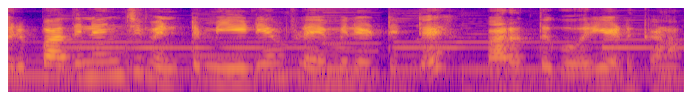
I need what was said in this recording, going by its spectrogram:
ഒരു പതിനഞ്ച് മിനിറ്റ് മീഡിയം ഫ്ലെയിമിൽ ഇട്ടിട്ട് വറുത്ത് കോരി എടുക്കണം.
